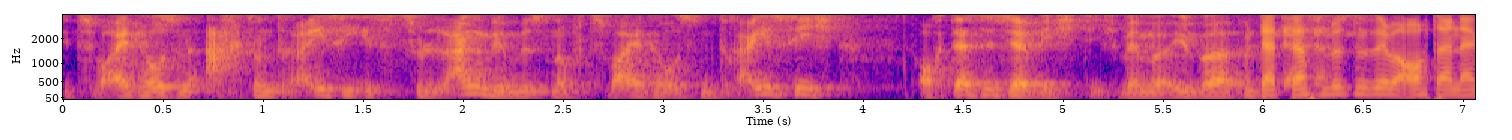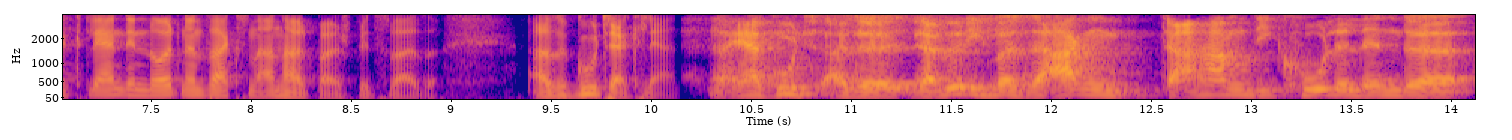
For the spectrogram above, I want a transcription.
Die 2038 ist zu lang. Wir müssen auf 2030. Auch das ist ja wichtig, wenn wir über. Und das, das müssen Sie aber auch dann erklären, den Leuten in Sachsen-Anhalt beispielsweise. Also gut erklärt. Naja gut, also da würde ich mal sagen, da haben die Kohleländer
